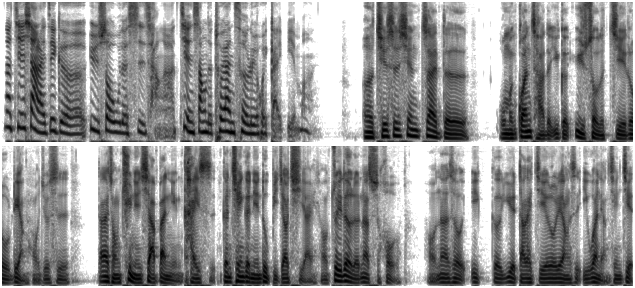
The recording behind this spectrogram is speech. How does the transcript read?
那接下来这个预售屋的市场啊，建商的推案策略会改变吗？呃，其实现在的我们观察的一个预售的揭露量，哈，就是大概从去年下半年开始，跟前一个年度比较起来，哦，最热的那时候，哦，那时候一个月大概揭露量是一万两千件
